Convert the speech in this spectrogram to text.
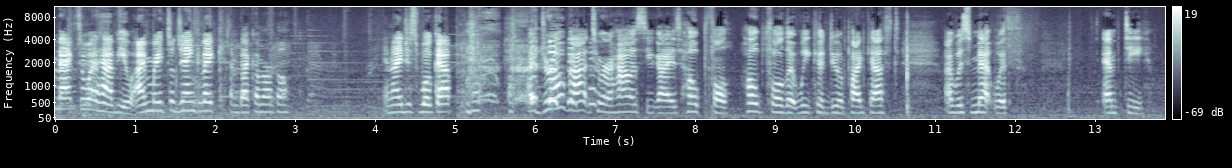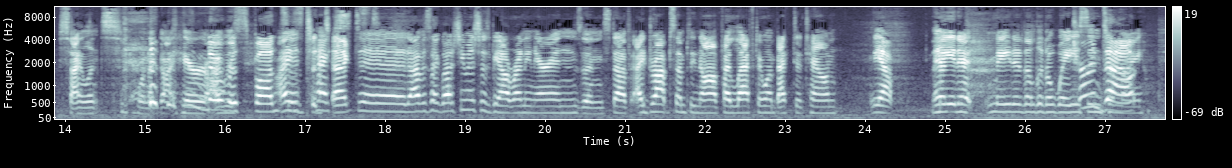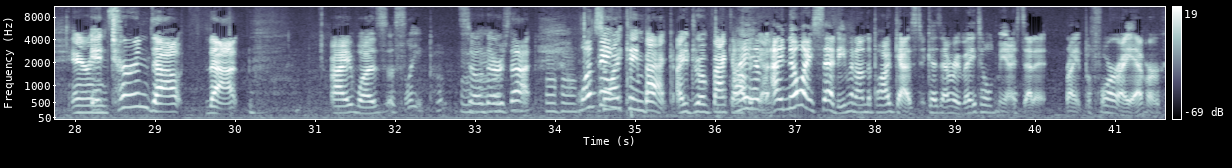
Welcome back to What Have You. I'm Rachel Jankovic, I'm Becca Merkel. and I just woke up. I drove out to her house, you guys, hopeful, hopeful that we could do a podcast. I was met with empty silence when I got here. no I was, responses I texted. text. I was like, well, she must just be out running errands and stuff. I dropped something off. I left. I went back to town. Yeah. Made it, made it a little ways into out- my errands. It turns out that I was asleep. So there's that. Mhm. One thing So I came back. I drove back out I have again. I know I said even on the podcast because everybody told me I said it right before I ever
